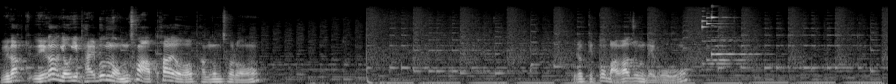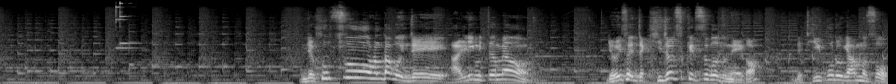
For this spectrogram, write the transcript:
외곽, 외곽 여기 밟으면 엄청 아파요, 방금처럼. 이렇게 또 막아주면 되고. 이제 흡수한다고 이제 알림이 뜨면 여기서 이제 기절 스킬 쓰거든 얘가. 근데 뒤구르기 한번 써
